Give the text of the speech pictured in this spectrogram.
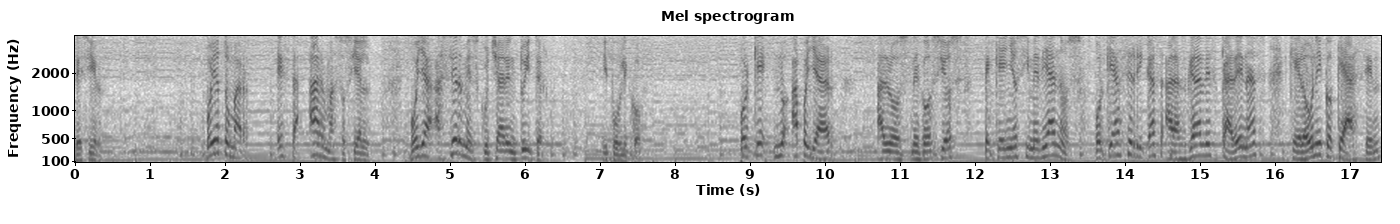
decir, voy a tomar esta arma social, voy a hacerme escuchar en Twitter. Y publicó, ¿por qué no apoyar a los negocios pequeños y medianos? ¿Por qué hacer ricas a las grandes cadenas que lo único que hacen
